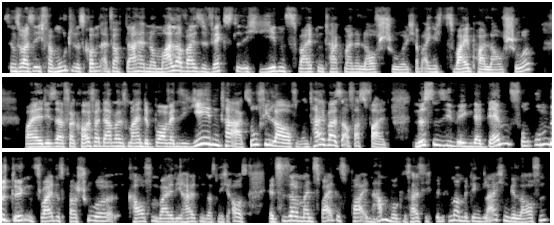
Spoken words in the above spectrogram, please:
Beziehungsweise ich vermute, das kommt einfach daher, normalerweise wechsle ich jeden zweiten Tag meine Laufschuhe. Ich habe eigentlich zwei Paar Laufschuhe, weil dieser Verkäufer damals meinte, boah, wenn Sie jeden Tag so viel laufen und teilweise auf Asphalt, müssen Sie wegen der Dämpfung unbedingt ein zweites Paar Schuhe kaufen, weil die halten das nicht aus. Jetzt ist aber mein zweites Paar in Hamburg. Das heißt, ich bin immer mit den gleichen gelaufen.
